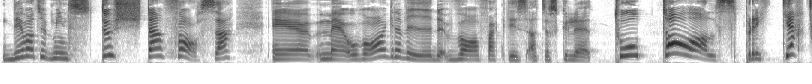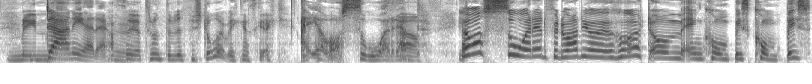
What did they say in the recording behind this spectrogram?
Det var typ min största fasa eh, med att vara gravid var faktiskt att jag skulle totalspricka Min- där nere. Alltså jag tror inte vi förstår vilken skräck. Nej, Jag var så rädd. Ja. Jag var så rädd för då hade jag ju hört om en kompis kompis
